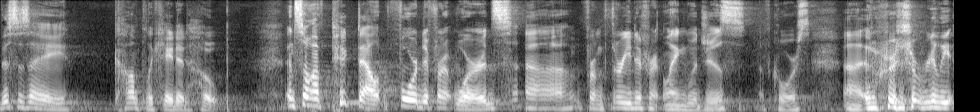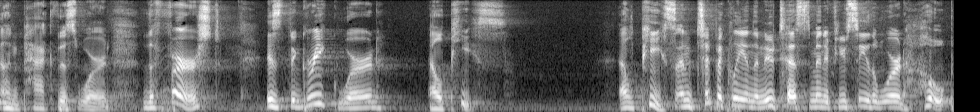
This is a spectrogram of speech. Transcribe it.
This is a complicated hope. And so I've picked out four different words uh, from three different languages, of course, uh, in order to really unpack this word. The first is the Greek word elpis. Elpis. And typically in the New Testament, if you see the word hope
